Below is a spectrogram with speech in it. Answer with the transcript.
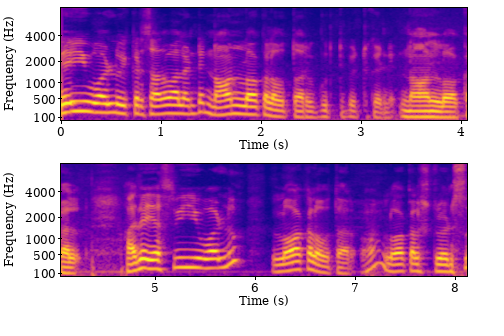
ఏఈ వాళ్ళు ఇక్కడ చదవాలంటే నాన్ లోకల్ అవుతారు గుర్తుపెట్టుకోండి నాన్ లోకల్ అదే ఎస్విఈ వాళ్ళు లోకల్ అవుతారు. లోకల్ స్టూడెంట్స్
